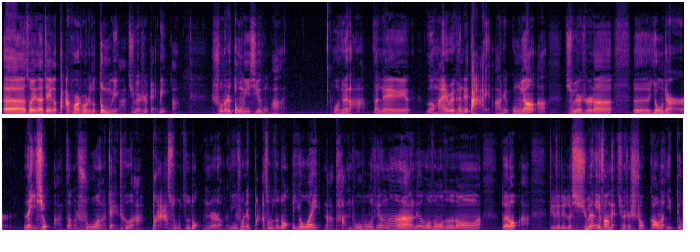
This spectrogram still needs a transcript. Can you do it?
呃，所以呢，这个大块头这个动力啊，确实给力啊。说到这动力系统吧，我觉得啊，咱这 American 这大爷啊，这公羊啊，确实呢，呃，有点内秀啊。怎么说呢？这车啊，八速自动，你知道吗？你一说这八速自动，哎呦喂，那坦途不行啊，六速自动啊。对喽啊，这个这这个学历方面确实稍高了一丢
